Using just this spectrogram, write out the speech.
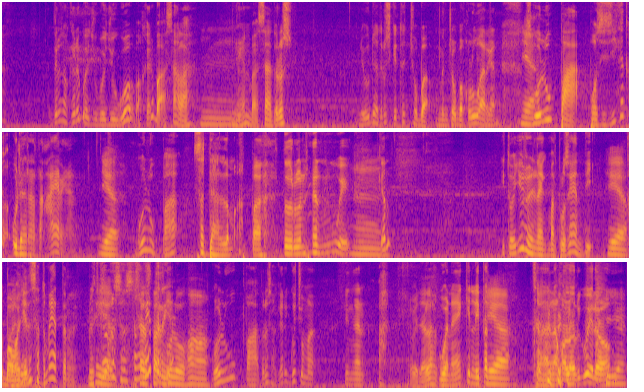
terus akhirnya baju-baju gua akhirnya basah lah Hmm. ya kan basah terus ya udah terus kita coba mencoba keluar kan terus Iya. gue lupa posisi kan udah rata air kan Iya. gue lupa sedalam apa turunan gue Hmm. kan itu aja udah naik 40 cm Iya, ke bawah berarti- kita satu meter berarti Iya, kan udah setengah meter ya 140, ha. gue lupa terus akhirnya gue cuma dengan ah ya udahlah gue naikin lipat Iya. celana kolor gue dong Iya.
